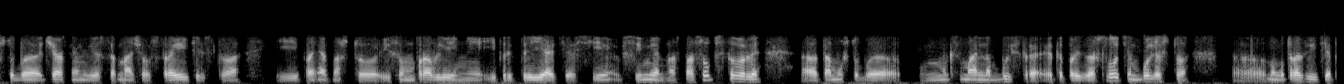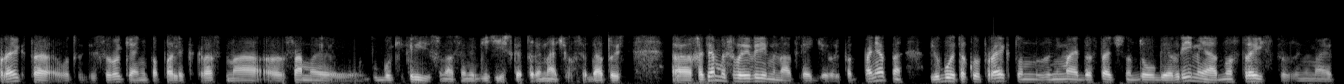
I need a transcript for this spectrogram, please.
чтобы частный инвестор начал строительство. И понятно, что и самоуправление, и предприятия все, всемирно способствовали тому, чтобы максимально быстро это произошло, тем более, что ну, вот развитие проекта, вот эти сроки, они попали как раз на э, самый глубокий кризис у нас энергетический, который начался, да, то есть, э, хотя мы своевременно отреагировали. Понятно, любой такой проект, он занимает достаточно долгое время, одно строительство занимает,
